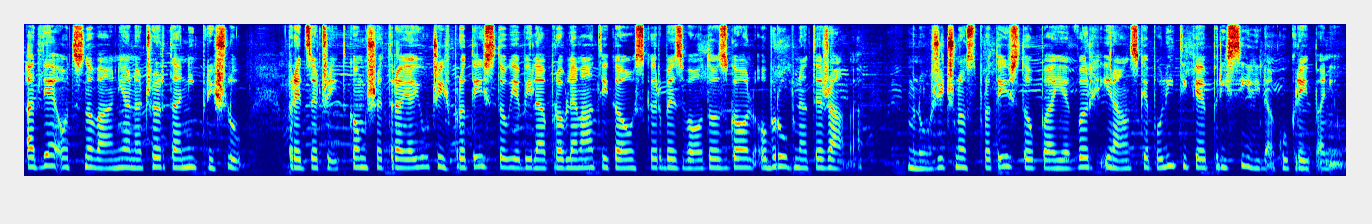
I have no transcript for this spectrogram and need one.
a dlje od snovanja načrta ni prišlo. Pred začetkom še trajajočih protestov je bila problematika oskrbe z vodo zgolj obrobna težava. Množičnost protestov pa je vrh iranske politike prisilila k ukrepanju.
